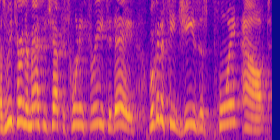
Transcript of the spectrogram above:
As we turn to Matthew chapter 23 today, we're going to see Jesus point out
